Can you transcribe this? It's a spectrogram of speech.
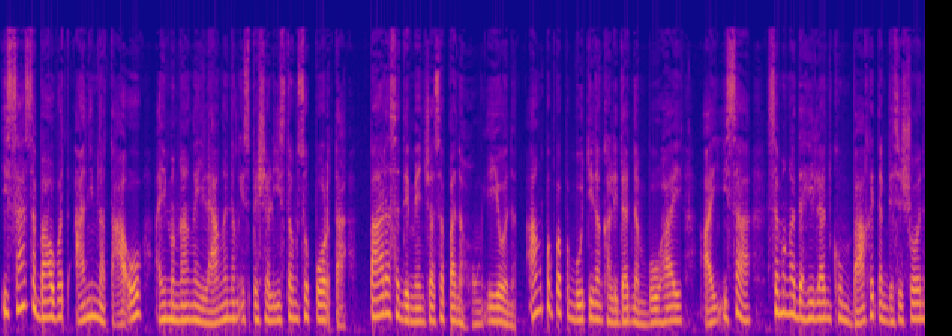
Isa sa bawat anim na tao ay mangangailangan ng espesyalistang suporta para sa demensya sa panahong iyon. Ang pagpapabuti ng kalidad ng buhay ay isa sa mga dahilan kung bakit nagdesisyon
